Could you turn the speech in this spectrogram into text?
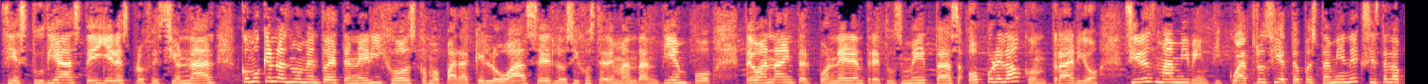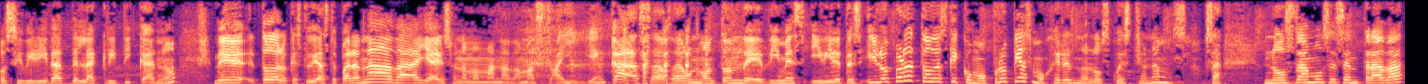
si estudiaste y eres profesional, como que no es momento de tener hijos, como para qué lo haces, los hijos te demandan tiempo, te van a interponer entre tus metas, o por el lado contrario, si eres mami 24/7, pues también existe la posibilidad de la crítica, ¿no? De todo lo que estudiaste para nada, ya eres una mamá nada más ahí en casa, o sea, un montón de dimes y diretes. Y lo peor de todo es que como propias mujeres nos los cuestionamos. O sea, nos damos esa entrada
